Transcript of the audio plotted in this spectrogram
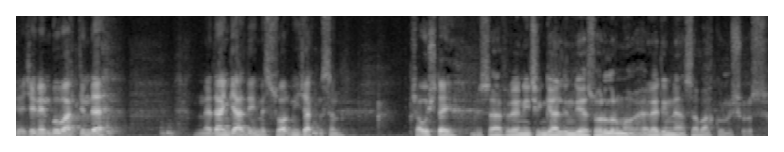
Gecenin bu vaktinde neden geldiğimi sormayacak mısın? Çavuş dayı, Misafire niçin geldin diye sorulur mu? Hele dinlen sabah konuşuruz.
